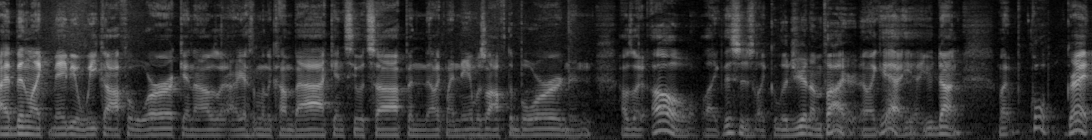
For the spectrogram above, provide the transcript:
I had been like maybe a week off of work, and I was like, I guess I'm gonna come back and see what's up. And like my name was off the board, and I was like, oh, like this is like legit. I'm fired. And like, yeah, yeah, you're done. I'm like, cool, great.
